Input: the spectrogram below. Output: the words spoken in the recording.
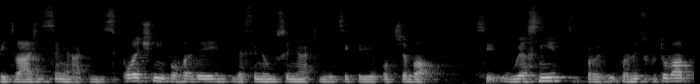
vytváří se nějaký společný pohledy, definují se nějaké věci, které je potřeba si ujasnit, prodiskutovat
